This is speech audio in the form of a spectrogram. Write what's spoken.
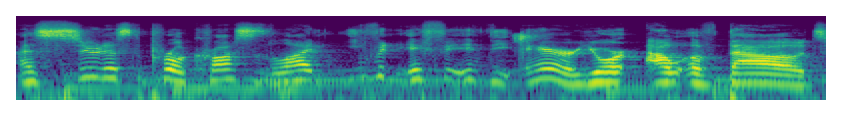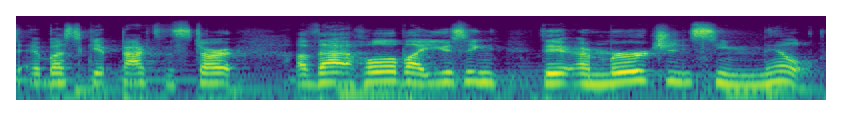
As soon as the pearl crosses the line, even if in the air, you're out of bounds and must get back to the start of that hole by using the emergency milk,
